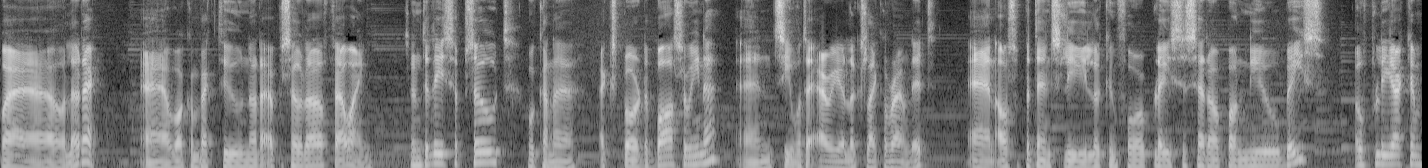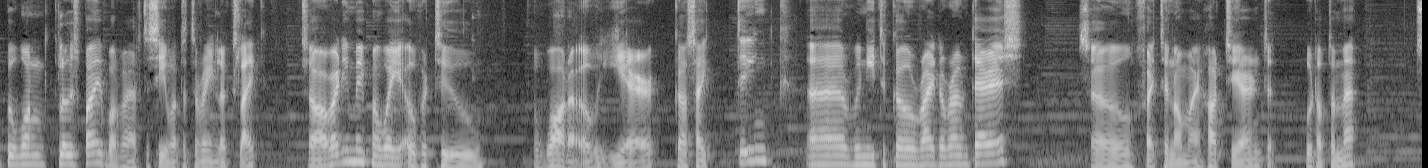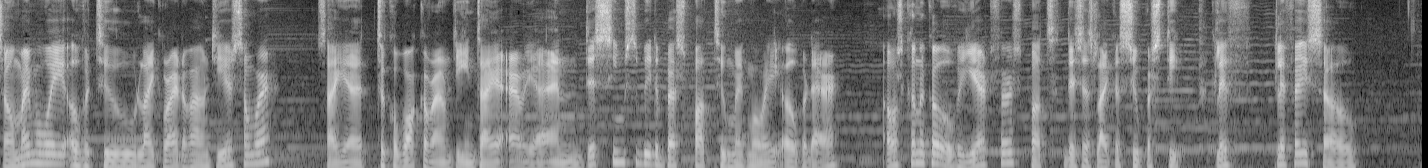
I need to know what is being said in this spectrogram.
Well, hello there. Uh, welcome back to another episode of Valheim. So in today's episode, we're gonna explore the boss arena and see what the area looks like around it. And also potentially looking for a place to set up a new base. Hopefully I can put one close by, but we'll have to see what the terrain looks like. So I already made my way over to the water over here, because I think uh, we need to go right around there-ish. So if I turn on my HUD here and put up the map. So I made my way over to like right around here somewhere. So I uh, took a walk around the entire area and this seems to be the best spot to make my way over there. I was gonna go over here at first, but this is like a super steep cliff, cliff face, so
